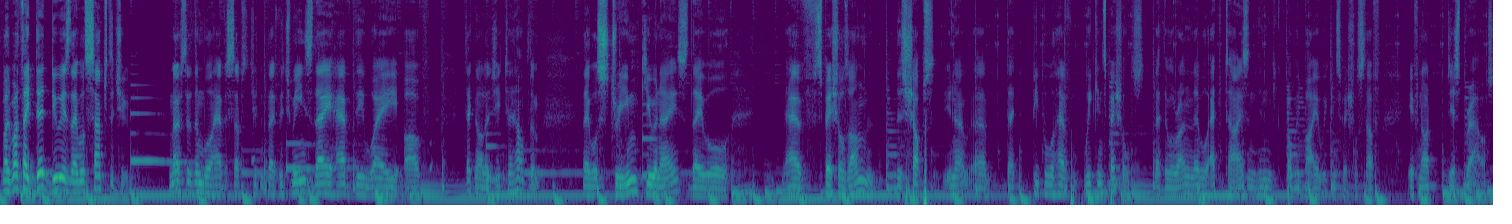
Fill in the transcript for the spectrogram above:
But what they did do is they will substitute. Most of them will have a substitute in place, which means they have the way of technology to help them. They will stream Q and A's. They will have specials on. The shops, you know, uh, that people will have weekend specials that they will run. They will advertise, and then you can probably buy a weekend special stuff. If not, just browse.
